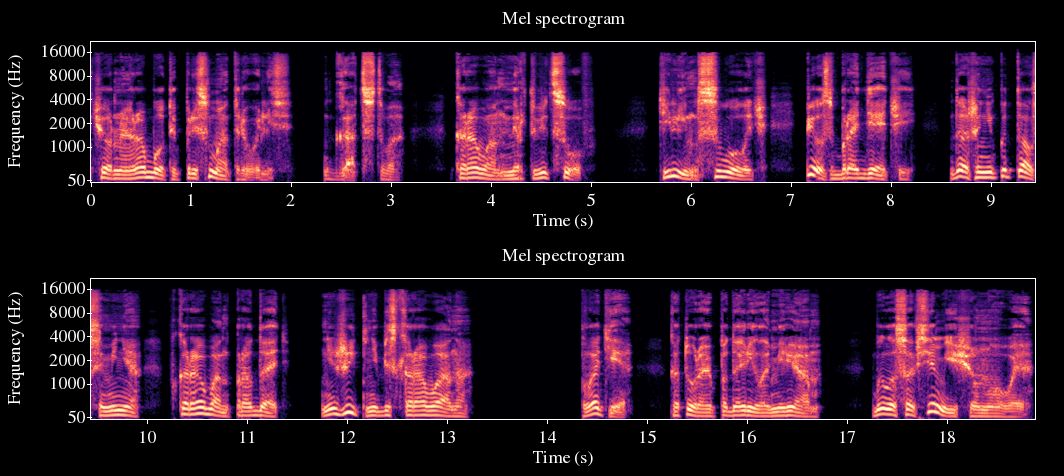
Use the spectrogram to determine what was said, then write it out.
черной работы присматривались. Гадство. Караван мертвецов. Телим, сволочь, пес бродячий, даже не пытался меня в караван продать. Не жить не без каравана. Платье, которое подарила Мириам, было совсем еще новое,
